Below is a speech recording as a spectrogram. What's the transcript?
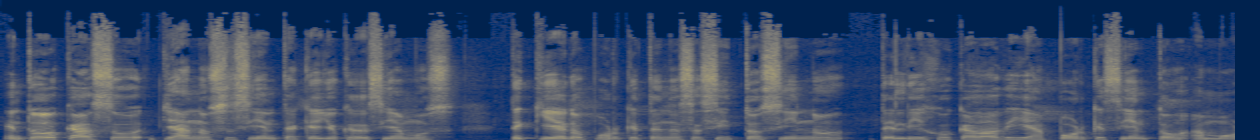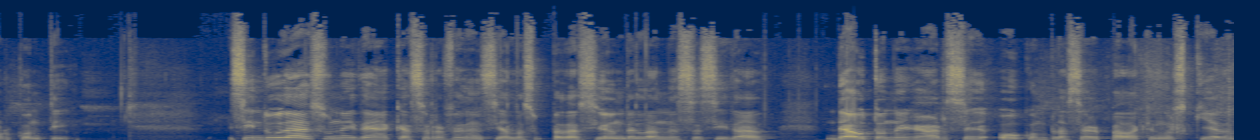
En todo caso, ya no se siente aquello que decíamos te quiero porque te necesito, sino te elijo cada día porque siento amor contigo. Sin duda es una idea que hace referencia a la superación de la necesidad de autonegarse o complacer para que nos quieran.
